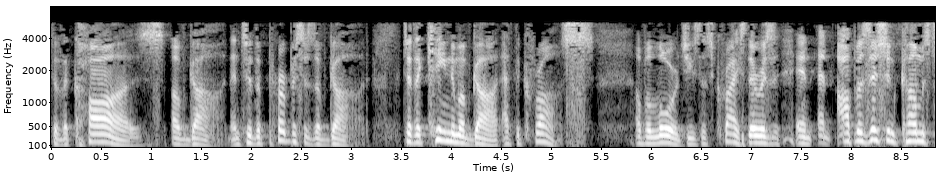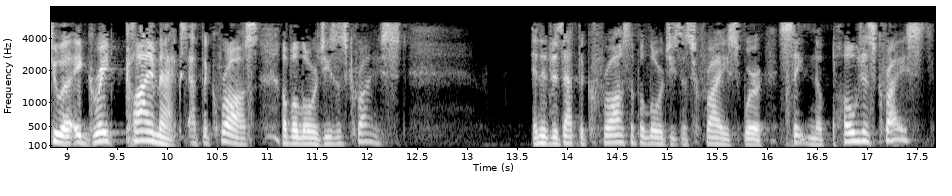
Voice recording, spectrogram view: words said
to the cause of God and to the purposes of God, to the kingdom of God at the cross of the Lord Jesus Christ. There is an, an opposition comes to a, a great climax at the cross of the Lord Jesus Christ. And it is at the cross of the Lord Jesus Christ where Satan opposes Christ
